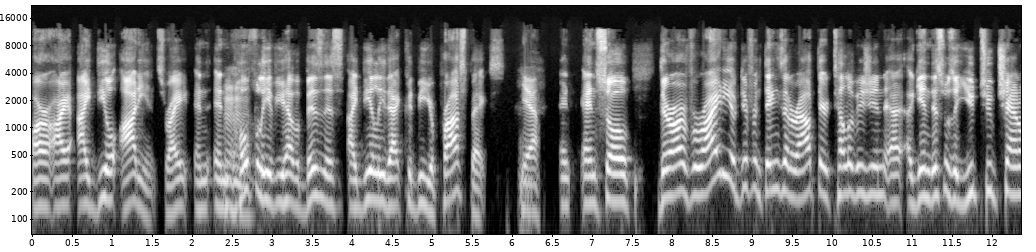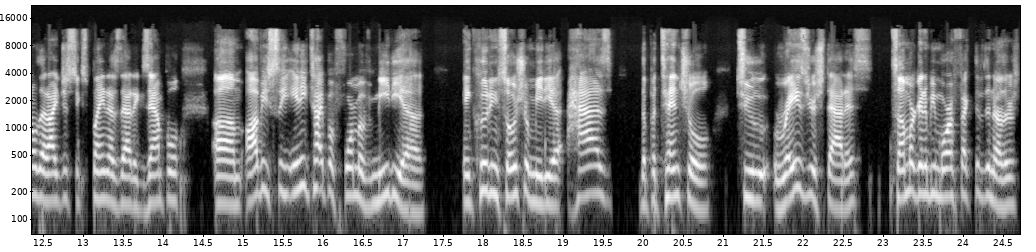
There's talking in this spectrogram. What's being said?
are our ideal audience right and and Mhm. hopefully if you have a business ideally that could be your prospects Yeah. and and so there are a variety of different things that are out there television uh, again this was a youtube channel that i just explained as that example um, obviously any type of form of media including social media has the potential to raise your status some are going to be more effective than others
